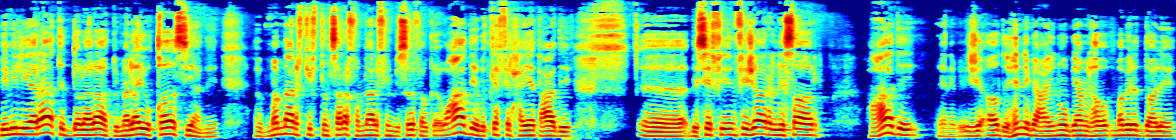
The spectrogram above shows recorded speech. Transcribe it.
بمليارات الدولارات بما لا يقاس يعني ما بنعرف كيف تنصرف ما بنعرف مين بيصرفها. وعادي وبتكفي الحياة عادي. آه، بصير في انفجار اللي صار. عادي. يعني بيجي قاضي هن بيعينوه بيعمل هو ما بيردوا عليه.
